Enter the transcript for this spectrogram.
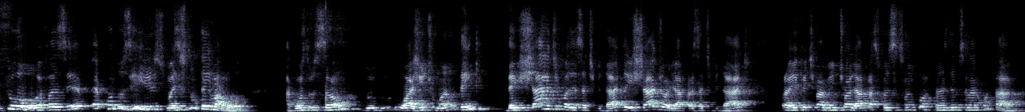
o que o robô vai fazer é conduzir isso, mas isso não tem valor. A construção do, do, do agente humano tem que deixar de fazer essa atividade, deixar de olhar para essa atividade, para efetivamente olhar para as coisas que são importantes dentro do cenário contábil.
